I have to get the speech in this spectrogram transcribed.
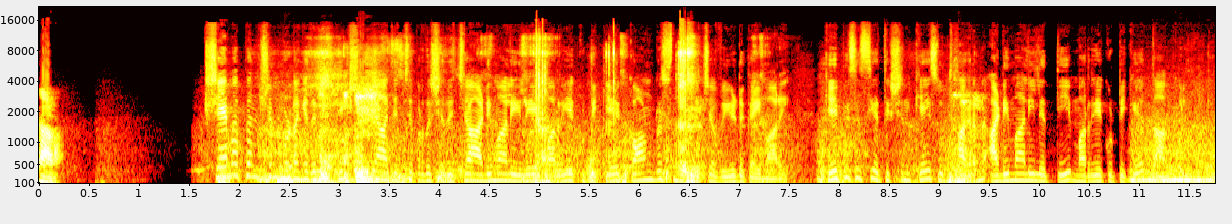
കാണാം. ക്ഷേമ പെൻഷൻ മുടങ്ങിയതിൽ ഭിക്ഷ യാചിച്ച് പ്രതിഷേധിച്ച അടിമാലിയിലെ മറിയക്കുട്ടിക്ക് കോൺഗ്രസ് നിർമ്മിച്ച വീട് കൈമാറി. കെ പി സി സി അധ്യക്ഷൻ കെ സുധാകരൻ അടിമാലിയിലെത്തി മറിയക്കുട്ടിക്ക് താക്കോൽ നൽകി.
